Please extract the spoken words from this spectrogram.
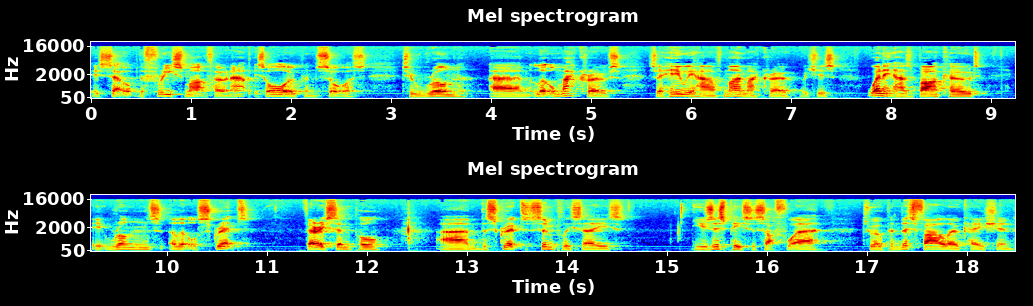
is set up the free smartphone app, it's all open source, to run um, little macros. So here we have my macro, which is when it has barcode, it runs a little script, very simple. Um, the script simply says, use this piece of software to open this file location,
